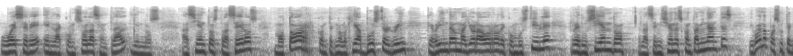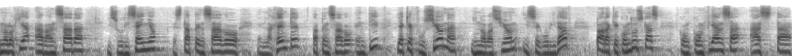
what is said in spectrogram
USB en la consola central y en los asientos traseros, motor con tecnología Booster Green que brinda un mayor ahorro de combustible, reduciendo las emisiones contaminantes. Y bueno, pues su tecnología avanzada y su diseño está pensado en la gente, está pensado en ti, ya que fusiona innovación y seguridad para que conduzcas con confianza hasta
